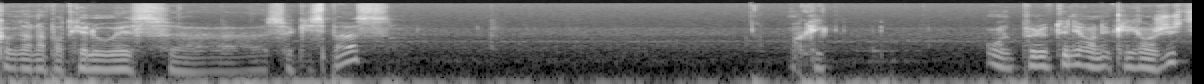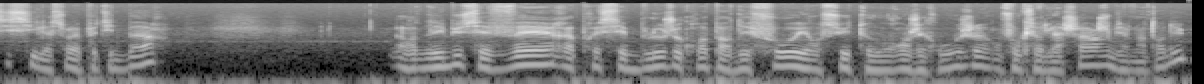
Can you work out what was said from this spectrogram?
comme dans n'importe quel OS, euh, ce qui se passe. On, peut l'obtenir en cliquant juste ici, là, sur la petite barre. Alors au début c'est vert, après c'est bleu je crois par défaut, et ensuite orange et rouge, en fonction de la charge bien entendu.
